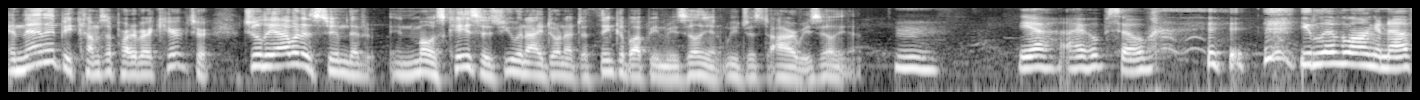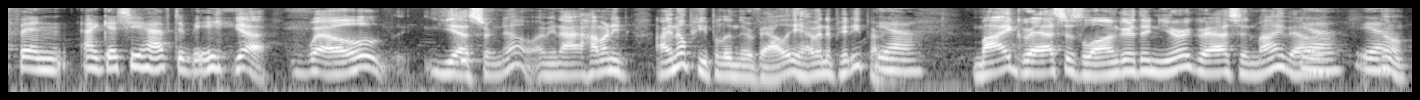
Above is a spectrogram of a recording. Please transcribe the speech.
and then it becomes a part of our character. Julie, I would assume that in most cases, you and I don't have to think about being resilient, we just are resilient. Hmm. Yeah, I hope so. you live long enough, and I guess you have to be. Yeah. Well, yes or no. I mean, I, how many? I know people in their valley having a pity party. Yeah. My grass is longer than your grass in my valley. Yeah, yeah. No,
